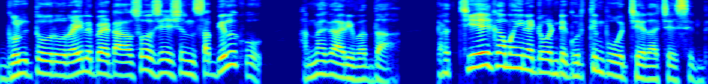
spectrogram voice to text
గుంటూరు రైలుపేట అసోసియేషన్ సభ్యులకు అన్నగారి వద్ద ప్రత్యేకమైనటువంటి గుర్తింపు వచ్చేలా చేసింది.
